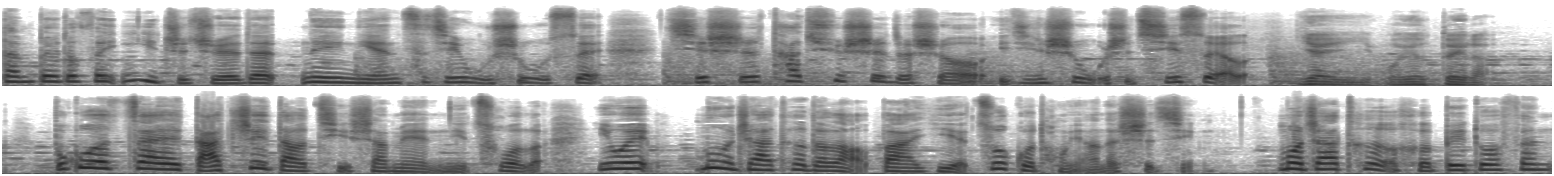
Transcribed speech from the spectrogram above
但贝多芬一直觉得那一年自己五十五岁，其实他去世的时候已经是五十七岁了。耶，我又对了。不过在答这道题上面你错了，因为莫扎特的老爸也做过同样的事情。莫扎特和贝多芬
